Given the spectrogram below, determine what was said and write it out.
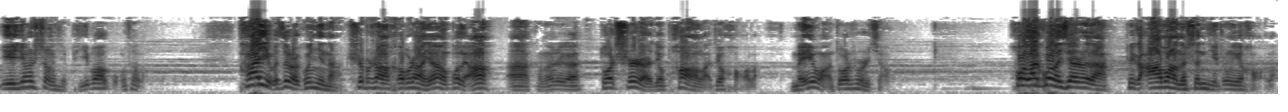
已经剩下皮包骨头了。他以为自个儿闺女呢，吃不上喝不上，营养不良啊，可能这个多吃点就胖了就好了，没往多处想。后来过了些日子，这个阿旺的身体终于好了，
